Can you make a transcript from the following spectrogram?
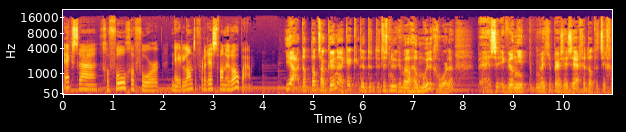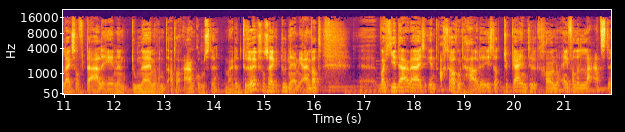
extra gevolgen voor Nederland of voor de rest van Europa? Ja, dat, dat zou kunnen. Kijk, het is nu wel heel moeilijk geworden. Eh, ik wil niet weet je, per se zeggen dat het zich gelijk zal vertalen in een toenemen van het aantal aankomsten. Maar de druk zal zeker toenemen. En wat, uh, wat je daarbij in het achterhoofd moet houden, is dat Turkije natuurlijk gewoon nog een van de laatste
